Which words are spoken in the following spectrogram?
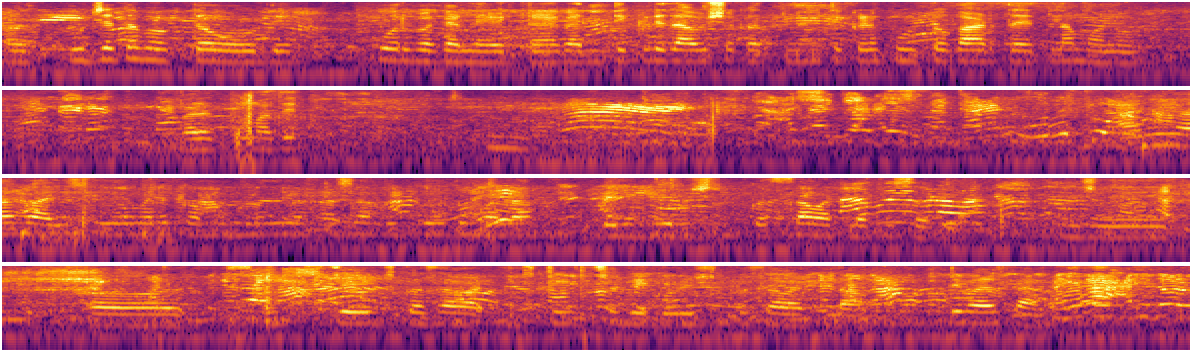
पूजा तर फक्त होऊ दे. पोर बघायला येतं कारण तिकडे जाऊ शकत नाही तिकडे फोटो काढता येत ना म्हणून. परत मध्ये आणि ह्या गाईसने मला कमेंटमध्ये नक्की सांगितलं की तुम्हाला डेकोरेशन कसा वाटला ते सगळं? म्हणजे स्टेज कसा वाट स्टेजचं डेकोरेशन कसा वाटला? ते मला सांगा.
